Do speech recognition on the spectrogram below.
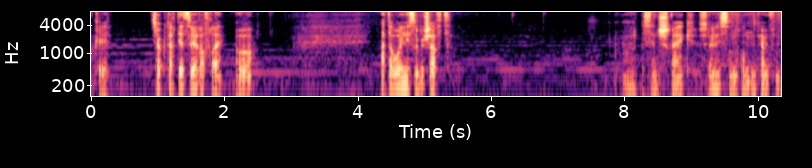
Okay. Ich habe gedacht, jetzt wäre er frei, aber hat er wohl nicht so geschafft. Ein bisschen schräg. Ich will nicht so einen Runden kämpfen.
